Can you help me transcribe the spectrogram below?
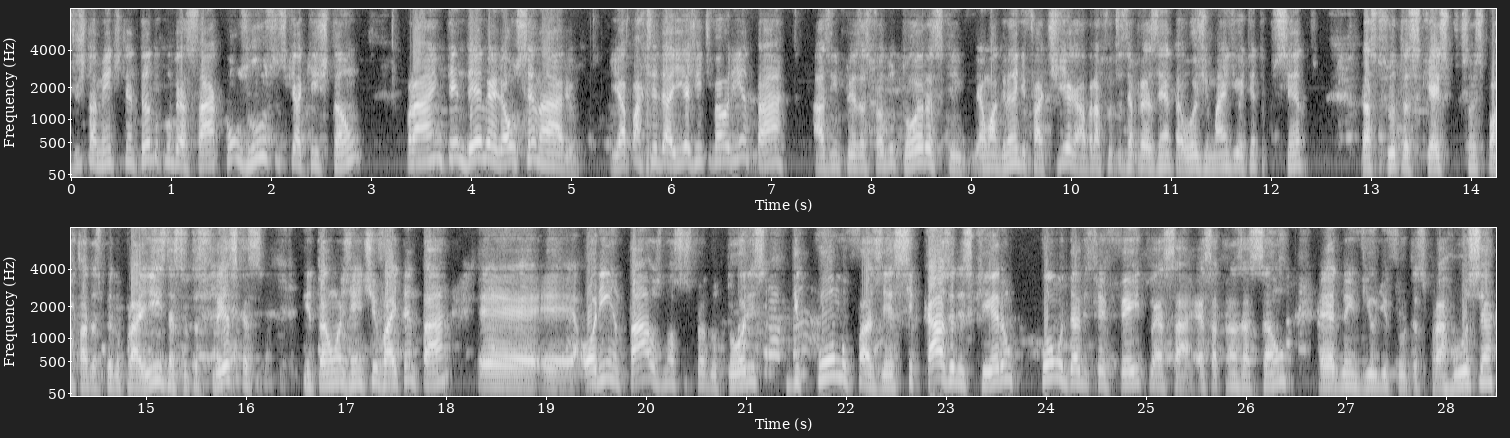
justamente tentando conversar com os russos que aqui estão para entender melhor o cenário. E a partir daí a gente vai orientar as empresas produtoras, que é uma grande fatia, a Abrafrutas representa hoje mais de 80% das frutas que são exportadas pelo país, das frutas frescas. Então, a gente vai tentar é, é, orientar os nossos produtores de como fazer, se caso eles queiram, como deve ser feito essa, essa transação é, do envio de frutas para a Rússia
